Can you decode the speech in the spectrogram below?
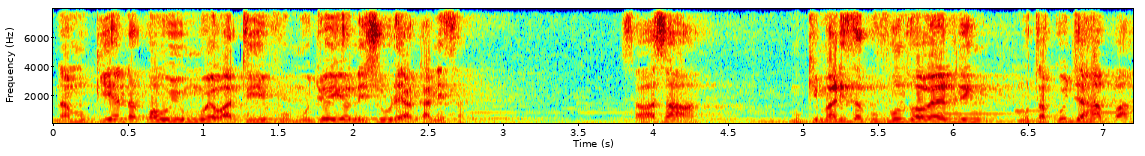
na mkienda kwa huyu muwe watiifu, mjue hiyo ni shule ya kanisa. Sawa sawa. Mkimaliza kufunzwa welding, mtakuja hapa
